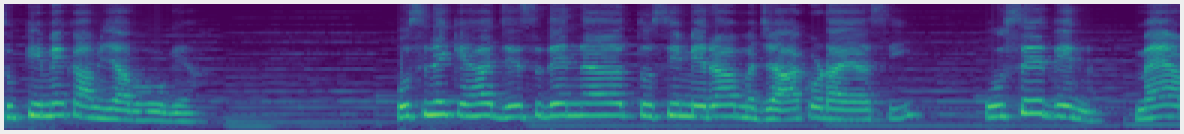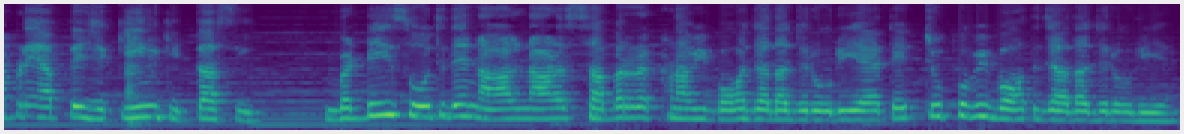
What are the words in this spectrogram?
ਤੂੰ ਕਿਵੇਂ ਕਾਮਯਾਬ ਹੋ ਗਿਆ? ਉਸਨੇ ਕਿਹਾ, ਜਿਸ ਦਿਨ ਤੁਸੀਂ ਮੇਰਾ ਮਜ਼ਾਕ ਉਡਾਇਆ ਸੀ, ਉਸੇ ਦਿਨ ਮੈਂ ਆਪਣੇ ਆਪ ਤੇ ਯਕੀਨ ਕੀਤਾ ਸੀ ਵੱਡੀ ਸੋਚ ਦੇ ਨਾਲ ਨਾਲ ਸਬਰ ਰੱਖਣਾ ਵੀ ਬਹੁਤ ਜ਼ਿਆਦਾ ਜ਼ਰੂਰੀ ਹੈ ਤੇ ਚੁੱਪ ਵੀ ਬਹੁਤ ਜ਼ਿਆਦਾ ਜ਼ਰੂਰੀ ਹੈ।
